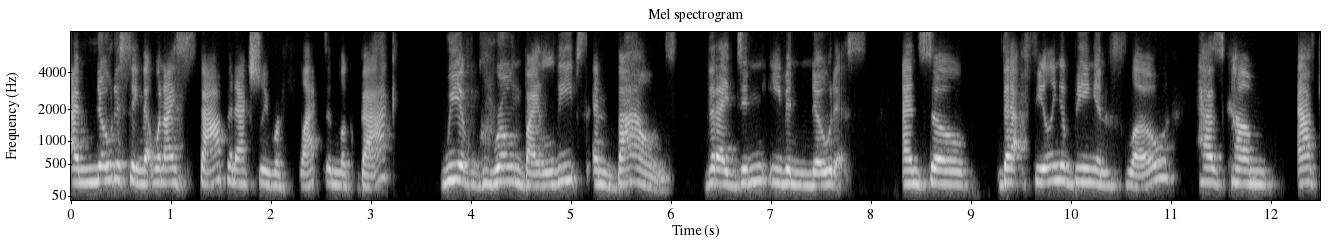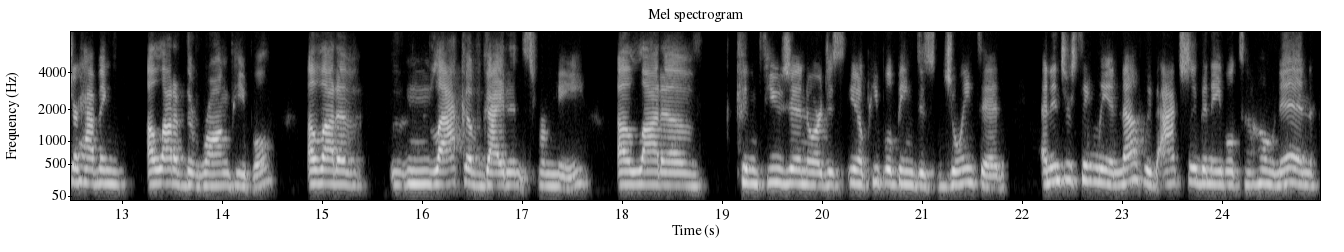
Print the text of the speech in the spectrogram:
I'm noticing that when I stop and actually reflect and look back, we have grown by leaps and bounds that I didn't even notice. And so that feeling of being in flow has come after having a lot of the wrong people, a lot of lack of guidance from me, a lot of confusion or just, you know, people being disjointed. And interestingly enough, we've actually been able to hone in,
